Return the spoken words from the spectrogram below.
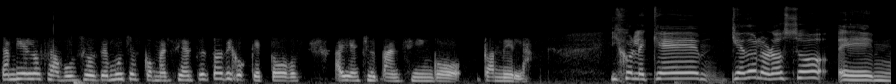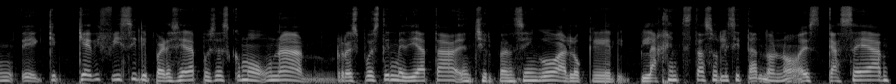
también los abusos de muchos comerciantes, no digo que todos, hay en Chilpancingo, Pamela. Híjole, qué, qué doloroso, em, eh, qué, difícil y pareciera pues es como una respuesta inmediata en Chilpancingo a lo que la gente está solicitando, ¿no? Escasean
